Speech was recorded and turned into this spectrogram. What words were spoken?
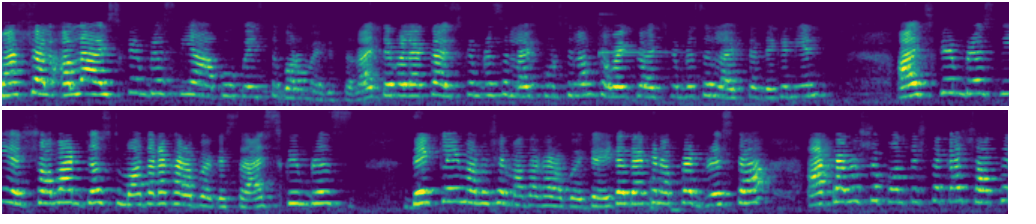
মার্শাল আল্লাহ আইসক্রিম ড্রেস নিয়ে আপু পেজ তো গরম হয়ে গেছে। রাতের বেলা একটা আইসক্রিম ড্রেসের লাইভ করছিলাম, সবাই একটু আইসক্রিম ড্রেসের লাইভটা দেখে নিন আইসক্রিম ড্রেস নিয়ে সবার জাস্ট মাথাটা খারাপ হয়ে গেছে। আইসক্রিম ড্রেস দেখলেই মানুষের মাথা খারাপ হয়ে যায়। এটা দেখেন আপনার ড্রেসটা আঠারোশো পঞ্চাশ টাকার সাথে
